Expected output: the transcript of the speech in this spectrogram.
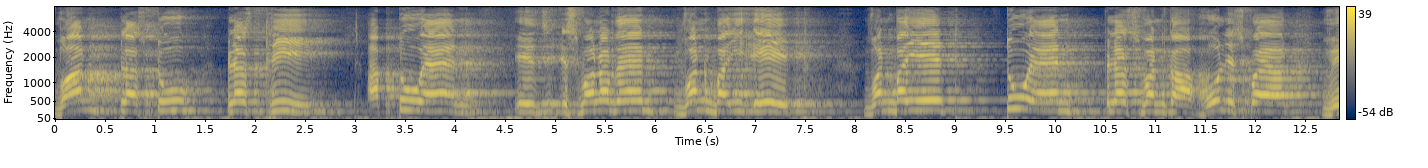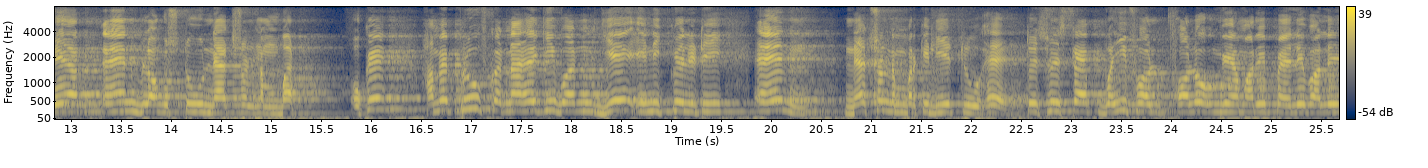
one plus two plus three up to n is smaller than 1 by 8 1 by 8 2n plus 1 का whole square where n belongs to natural number okay हमें प्रूफ करना है कि वन ये इनइक्वलिटी n नेचुरल नंबर के लिए ट्रू है। तो इसमें स्टेप वही फॉलो होंगे हमारे पहले वाले।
